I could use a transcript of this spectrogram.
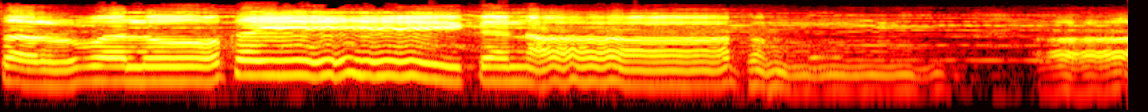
సర్వలోకైకనాథం. ఆ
